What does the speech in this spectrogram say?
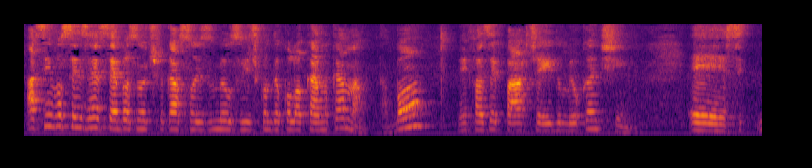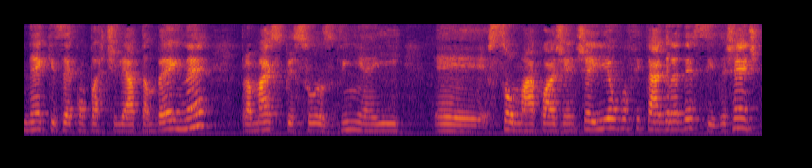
assim vocês recebem as notificações dos meus vídeos quando eu colocar no canal, tá bom? Vem fazer parte aí do meu cantinho. É, se né, quiser compartilhar também, né? Para mais pessoas virem aí é, somar com a gente aí, eu vou ficar agradecida. Gente,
